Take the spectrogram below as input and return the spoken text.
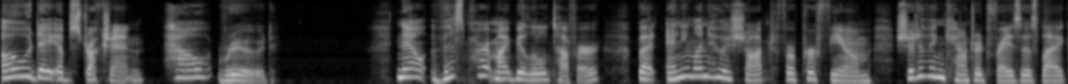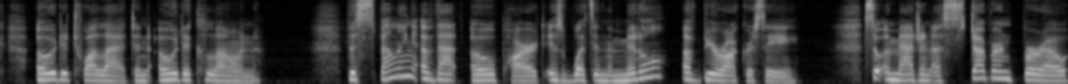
Oh, de obstruction! How rude! Now, this part might be a little tougher, but anyone who has shopped for perfume should have encountered phrases like eau de toilette and eau de cologne. The spelling of that O part is what's in the middle of bureaucracy. So imagine a stubborn burro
